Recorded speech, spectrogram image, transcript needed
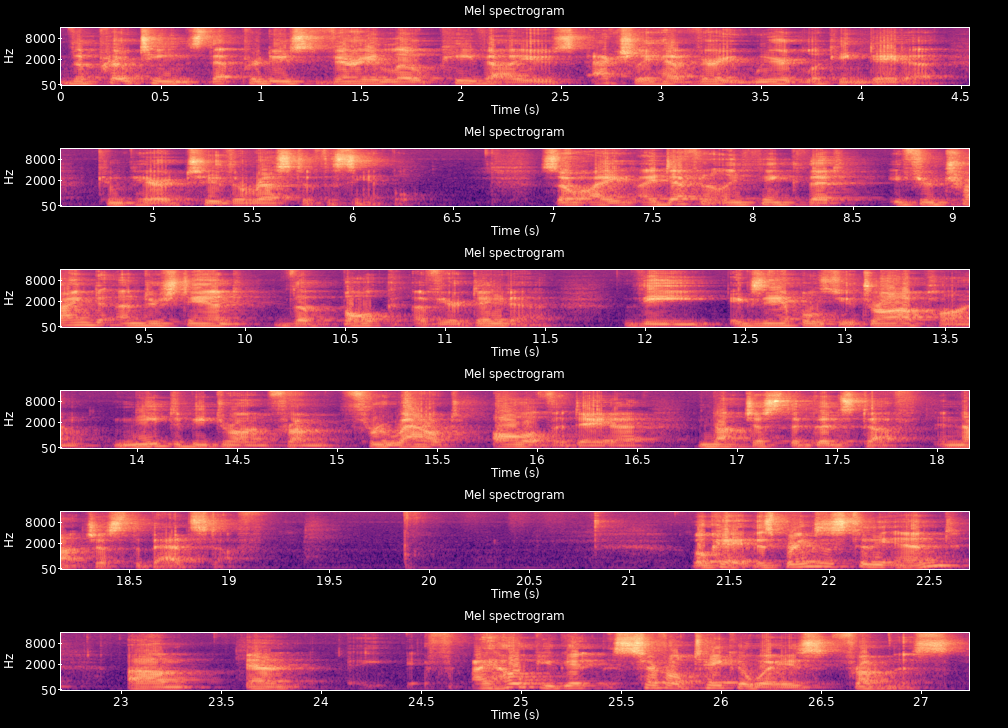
the proteins that produce very low p-values actually have very weird looking data compared to the rest of the sample. So I, I, definitely think that if you're trying to understand the bulk of your data, the examples you draw upon need to be drawn from throughout all of the data, not just the good stuff and not just the bad stuff. Okay, this brings us to the end, um, and I hope you get several takeaways from this.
